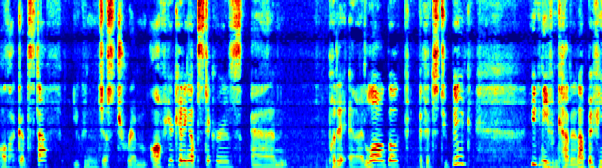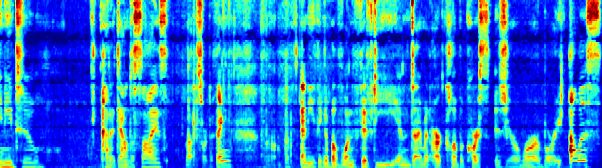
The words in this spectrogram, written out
all that good stuff. You can just trim off your kitting up stickers and put it in a logbook if it's too big. You can even cut it up if you need to, cut it down to size, that sort of thing. Um, anything above 150 in Diamond Art Club, of course, is your Aurora Borealis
